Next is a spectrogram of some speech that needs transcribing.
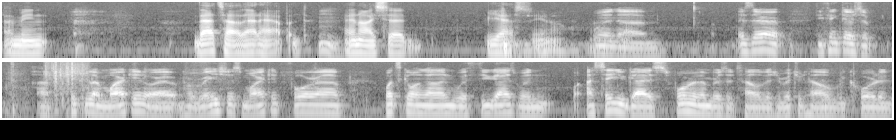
I mean, that's how that happened. Hmm. And I said, "Yes," you know. When um, is there? A, do you think there's a, a particular market or a voracious market for uh, what's going on with you guys? When I say you guys, former members of television, Richard Hell recorded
